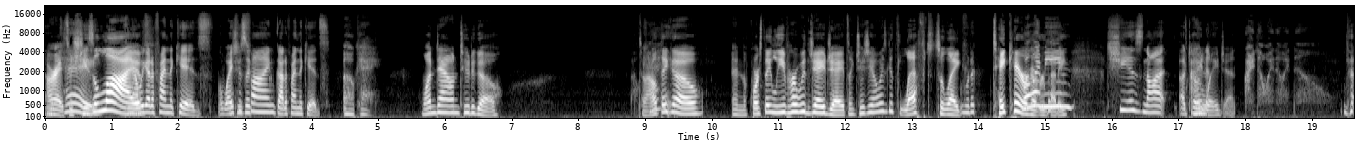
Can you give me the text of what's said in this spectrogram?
all right. So Okay. she's alive. Now we got to find the kids. The wife She's is like- fine. Got to find the kids. okay. One down, two to go. So out they go, and of course they leave her with JJ. It's like JJ always gets left to like What a- take care Well, of I everybody. mean, she is not a total know. agent. I know, I know, I know.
